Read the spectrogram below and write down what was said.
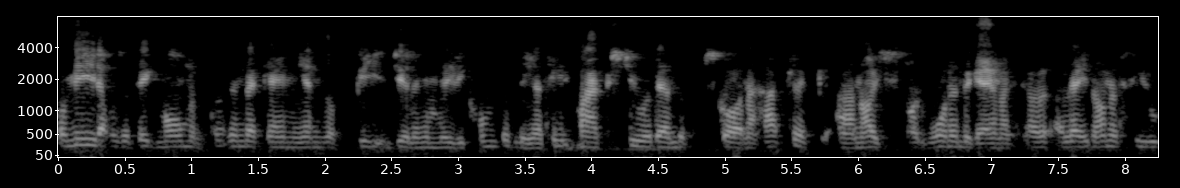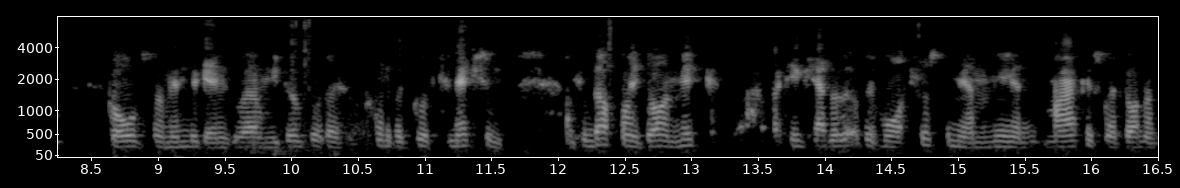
for me, that was a big moment because in that game we ended up beating Gillingham really comfortably. I think Marcus Stewart ended up scoring a hat trick, and I scored one in the game. I, I laid on a few goals for him in the game as well, and we built up a kind of a good connection. And from that point on, Mick, I think, had a little bit more trust in me, and me and Marcus went on and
